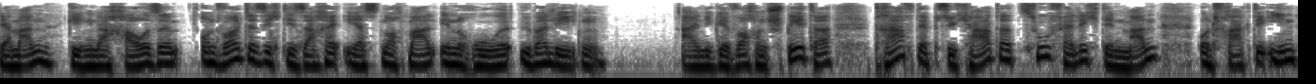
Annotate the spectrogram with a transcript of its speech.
Der Mann ging nach Hause und wollte sich die Sache erst nochmal in Ruhe überlegen. Einige Wochen später traf der Psychiater zufällig den Mann und fragte ihn,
